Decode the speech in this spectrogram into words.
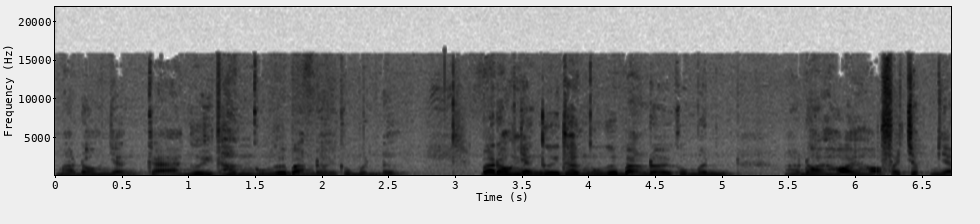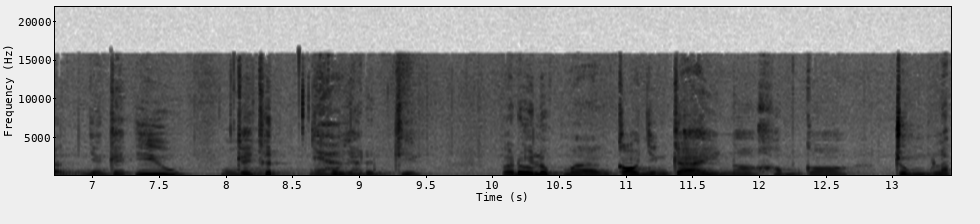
mà đón nhận cả người thân của người bạn đời của mình nữa và đón nhận người thân của người bạn đời của mình à, đòi hỏi họ phải chấp nhận những cái yêu cái thích yeah. Dạ. của gia đình kia và đôi lúc mà có những cái nó không có trùng lắp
